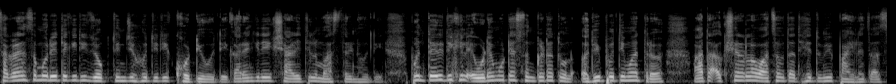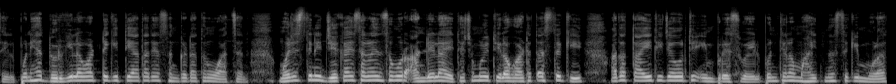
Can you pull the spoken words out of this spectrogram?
सगळ्यांसमोर येतं की ती जोगतीन जी होती ती खोटी होती कारण की ती एक शाळेतील मास्तरीण होती. पण तरी देखील एवढ्या मोठ्या संकटातून अधिपती मात्र आता अक्षराला वाचवतात हे तुम्ही पाहिलंच असेल. पण ह्या दुर्गीला वाटतं की ती आता त्या संकटातून वाचन. म्हणजेच तिने जे काही सगळ्यांसमोर आणलेलं आहे त्याच्यामुळे तिला वाटत असतं की आता ताई तिच्यावरती इम्प्रेस होईल पण तिला माहीत नसतं की मुळात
